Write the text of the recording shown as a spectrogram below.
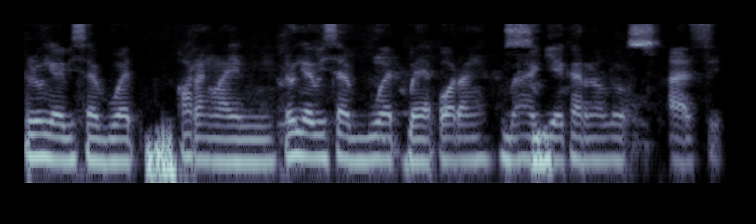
lu nggak bisa buat orang lain, lu nggak bisa buat banyak orang bahagia karena lo asik.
